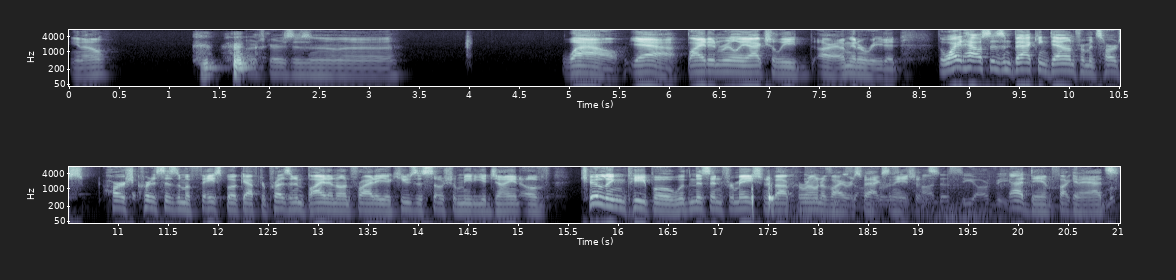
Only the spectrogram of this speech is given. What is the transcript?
you know. Criticism. Uh... Wow. Yeah, Biden really actually. All right, I'm going to read it. The White House isn't backing down from its harsh, harsh criticism of Facebook after President Biden on Friday accuses social media giant of killing people with misinformation about coronavirus vaccinations. Goddamn fucking ads.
